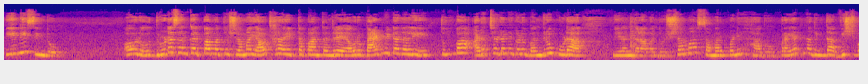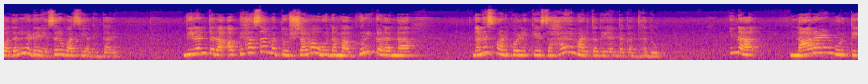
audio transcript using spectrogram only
ಪಿ ವಿ ಸಿಂಧು ಅವರು ದೃಢ ಸಂಕಲ್ಪ ಮತ್ತು ಶ್ರಮ ಯಾವ ತರ ಇತ್ತಪ್ಪ ಅಂತಂದ್ರೆ ಅವರು ಬ್ಯಾಡ್ಮಿಂಟನ್ ಅಲ್ಲಿ ತುಂಬಾ ಅಡಚಣೆಗಳು ಬಂದರೂ ಕೂಡ ನಿರಂತರ ಒಂದು ಶ್ರಮ, ಸಮರ್ಪಣೆ ಹಾಗೂ ಪ್ರಯತ್ನದಿಂದ ವಿಶ್ವದೆಲ್ಲೆಡೆ ಹೆಸರುವಾಸಿಯಾಗಿದ್ದಾರೆ. ನಿರಂತರ ಅಭ್ಯಾಸ ಮತ್ತು ಶ್ರಮವು ನಮ್ಮ ಗುರಿಗಳನ್ನ ನನಸು ಮಾಡಿಕೊಳ್ಳಿಕ್ಕೆ ಸಹಾಯ ಮಾಡ್ತದೆ ಅಂತಕ್ಕಂಥದ್ದು. ಇನ್ನ ನಾರಾಯಣ ಮೂರ್ತಿ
